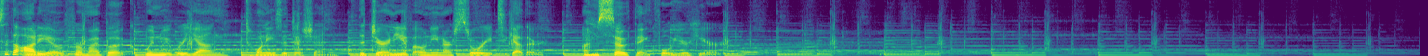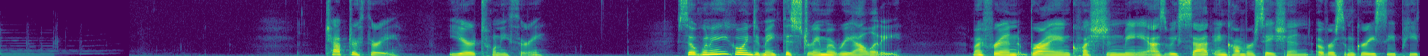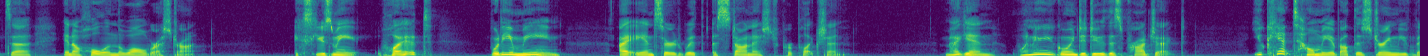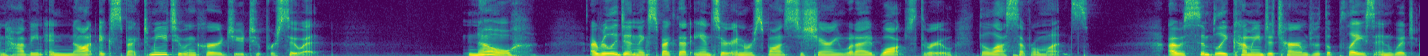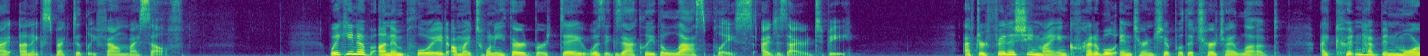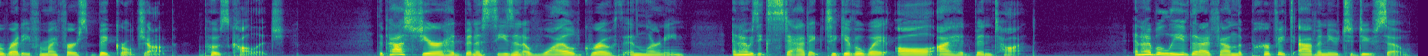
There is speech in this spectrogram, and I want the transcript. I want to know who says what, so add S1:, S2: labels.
S1: To the audio from my book, When We Were Young, 20s Edition The Journey of Owning Our Story Together. I'm so thankful you're here. Chapter 3, Year 23. So, when are you going to make this dream a reality? My friend Brian questioned me as we sat in conversation over some greasy pizza in a hole in the wall restaurant. Excuse me, what? What do you mean? I answered with astonished perplexion. Meghan, when are you going to do this project? You can't tell me about this dream you've been having and not expect me to encourage you to pursue it. No, I really didn't expect that answer in response to sharing what I had walked through the last several months. I was simply coming to terms with the place in which I unexpectedly found myself. Waking up unemployed on my 23rd birthday was exactly the last place I desired to be. After finishing my incredible internship with a church I loved, I couldn't have been more ready for my first big girl job, post college. The past year had been a season of wild growth and learning, and I was ecstatic to give away all I had been taught and I believed that I'd found the perfect avenue to do so.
